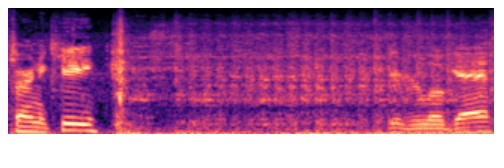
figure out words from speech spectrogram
Turn the key. Give her a little gas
